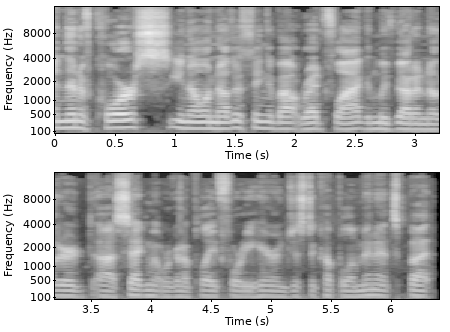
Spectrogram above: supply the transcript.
and then of course, you know, another thing about Red Flag, and we've got another uh, segment we're going to play for you here in just a couple of minutes, but.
